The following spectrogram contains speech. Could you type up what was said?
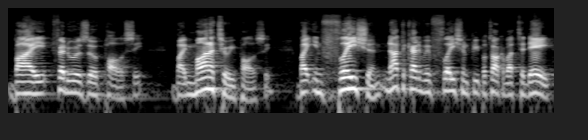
by Federal Reserve policy, by monetary policy, by inflation, not the kind of inflation people talk about today,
